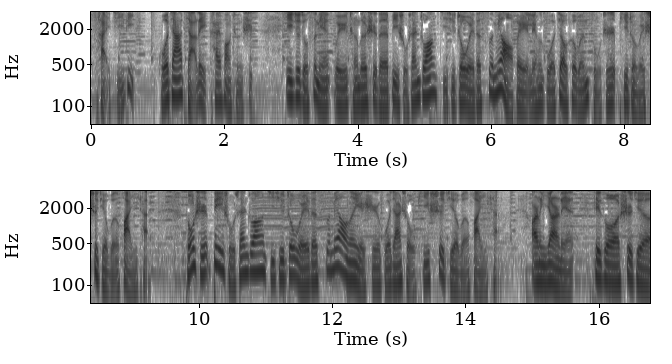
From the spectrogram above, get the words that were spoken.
采集地，国家甲类开放城市。一九九四年，位于承德市的避暑山庄及其周围的寺庙被联合国教科文组织批准为世界文化遗产。同时，避暑山庄及其周围的寺庙呢，也是国家首批世界文化遗产。二零一二年。这座世界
